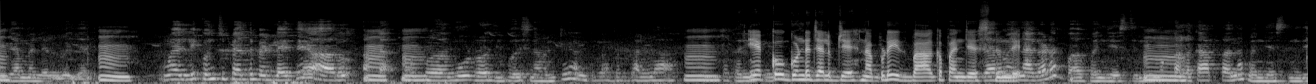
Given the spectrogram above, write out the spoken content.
ఐదు ఎమ్మెల్యేలు వేయాలి. మళ్ళీ కొంచెం పెద్ద బెడ్లు అయితే ఆరు మూడు రోజులు పోసినామంటే అంత బాగా ఎక్కువ గుండె జలుబు చేసినప్పుడు ఇది బాగా పనిచేస్తుంది. జ్వరమైనా కూడా బాగా పనిచేస్తుంది. మొక్కల కాస్తాన పనిచేస్తుంది.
